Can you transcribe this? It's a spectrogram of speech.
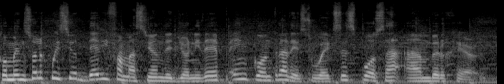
comenzó el juicio de difamación de Johnny Depp en contra de su ex esposa Amber Heard.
